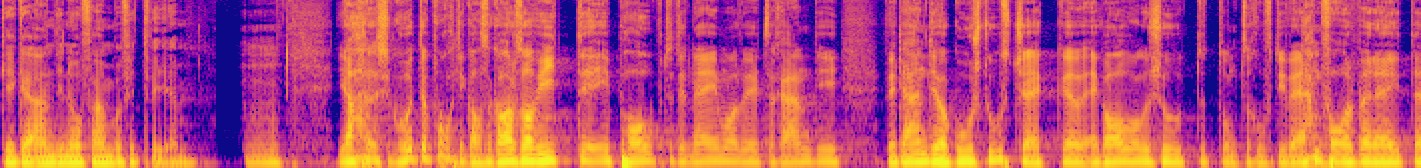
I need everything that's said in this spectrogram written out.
gegen Ende November für die WM. Mhm. Ja, das ist ein guter Punkt. Ich gehe so weit, ich behaupte, der Neymar wird sich Ende, wird Ende August auschecken, egal wo er shootet, und sich auf die WM vorbereiten,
